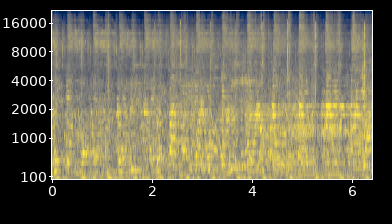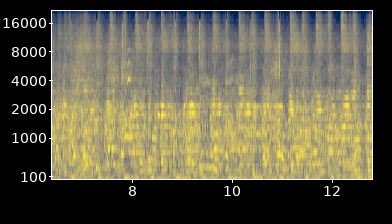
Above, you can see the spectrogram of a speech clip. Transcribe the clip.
ให้คนบอกให้ฟังตัวดีเดินตามไปไว้ว่าจะดีอยากจะไปคอยคิดได้ได้ให้หัวเป็นมันคนดีกันให้โชคดีว่าลำบากพอดี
